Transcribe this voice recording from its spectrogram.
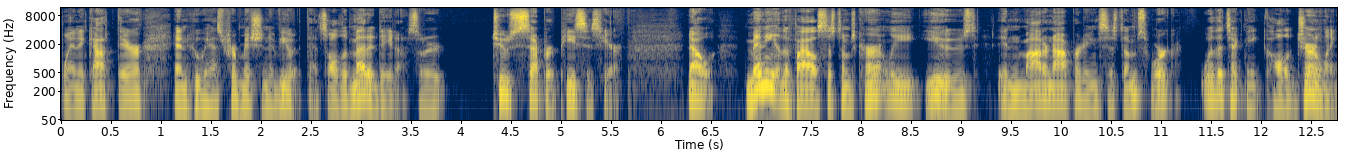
when it got there and who has permission to view it. That's all the metadata. So there are two separate pieces here. Now, Many of the file systems currently used in modern operating systems work with a technique called journaling.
